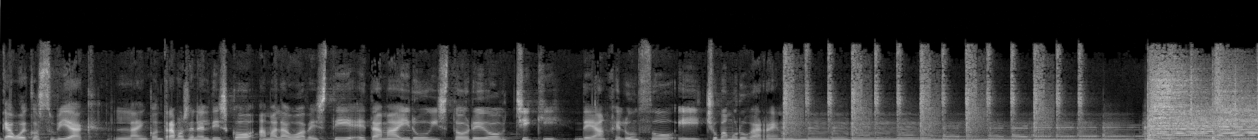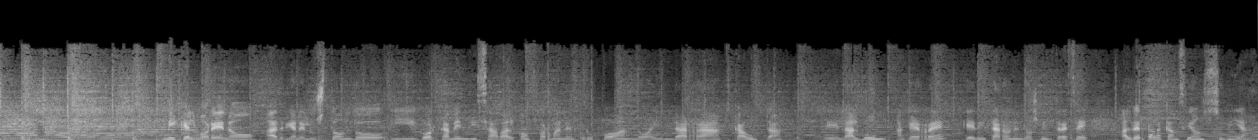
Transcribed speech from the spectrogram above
Gaueko zubiak. La encontramos en el disco Amalau Abesti eta Mairu Historio Txiki de Ángel Unzu y Chuba Murugarren. Miquel Moreno, Adrián Elustondo y Gorka Mendizábal conforman el grupo Ando Indarra Cauta. El álbum Aguerre, que editaron en 2013, alberga la canción Subía.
